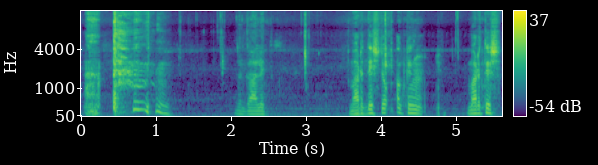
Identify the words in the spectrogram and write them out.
Nagalit. Martes to aking Martes.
